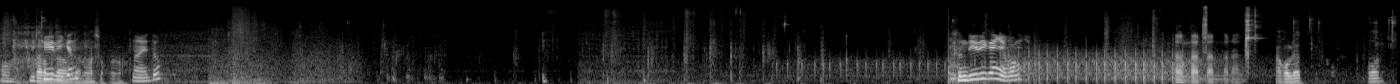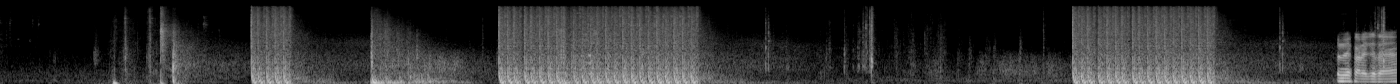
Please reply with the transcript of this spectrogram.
Oh, Di kiri kan? ntar masuk bro. Nah itu. Sendiri kan ya bang? Tantan, tantan. Aku lihat. On. Ini kali kita ya.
